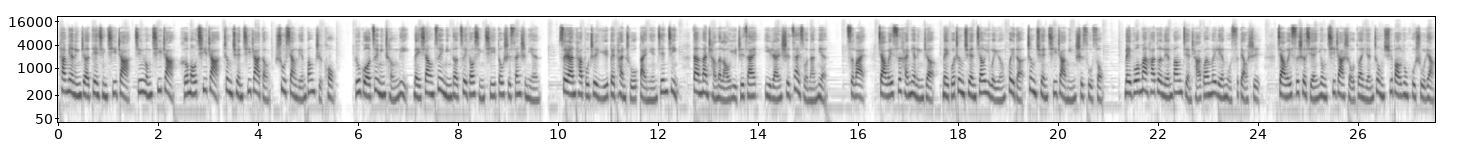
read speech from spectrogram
他面临着电信欺诈、金融欺诈、合谋欺诈、证券欺诈等数项联邦指控。如果罪名成立，每项罪名的最高刑期都是三十年。虽然他不至于被判处百年监禁，但漫长的牢狱之灾已然是在所难免。此外，贾维斯还面临着美国证券交易委员会的证券欺诈民事诉讼。美国曼哈顿联邦检察官威廉姆斯表示，贾维斯涉嫌用欺诈手段严重虚报用户数量，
